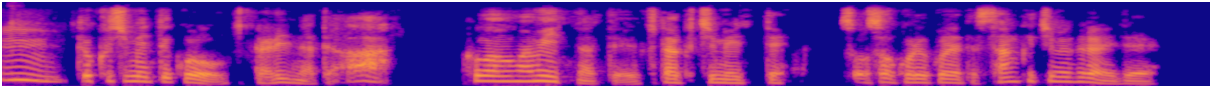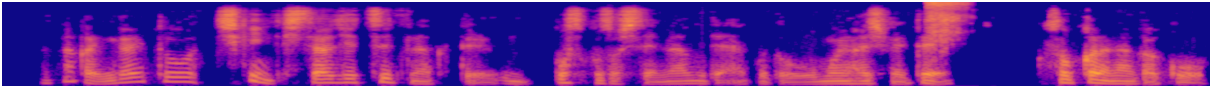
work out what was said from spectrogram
う、うん。一口目ってこう、二人になって、あ、この旨味ってなって、二口目いって、そうそう、これこれって三口目ぐらいで、なんか意外とチキンって下味ついてなくて、ボソボソしてんな、みたいなことを思い始めて、そこからなんかこ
